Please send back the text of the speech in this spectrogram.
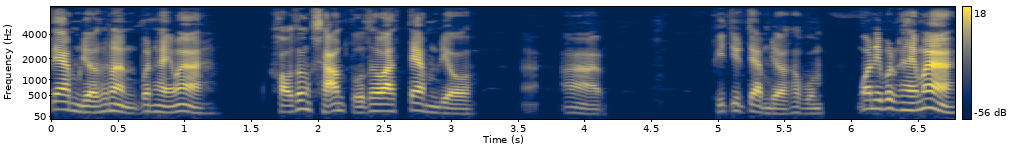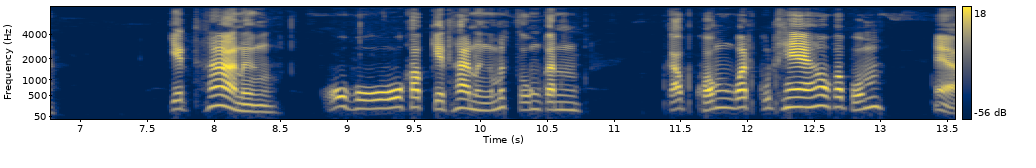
แต้มเดียวเท่านั้นเพิ่นให้มาเขาทั้งสามตัวทว่าแต้มเดียว อ่าพิษอยู่แต้มเดียวครับผมวันนี้เพิ่นให้มาเจ็ดห้าหนึ่งโอ้โห ครับเจ็ดห้าหนึ่งมันตรงกันกับของวัดกุดแฮเฮาครับผมเนี่ย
